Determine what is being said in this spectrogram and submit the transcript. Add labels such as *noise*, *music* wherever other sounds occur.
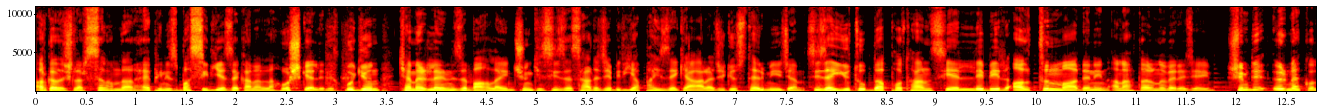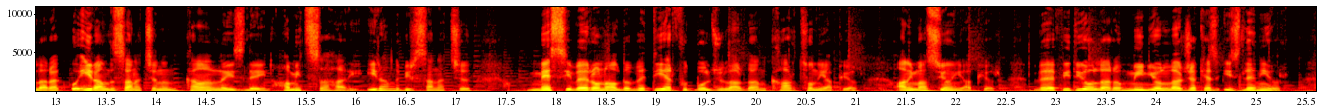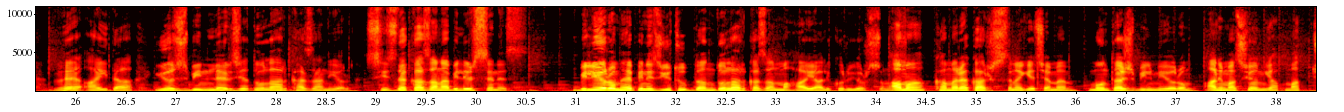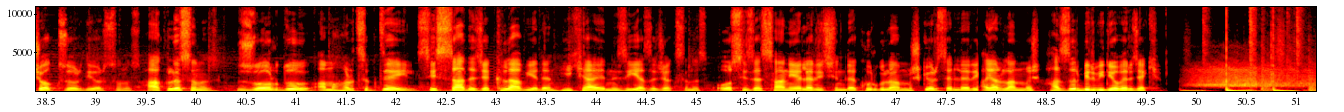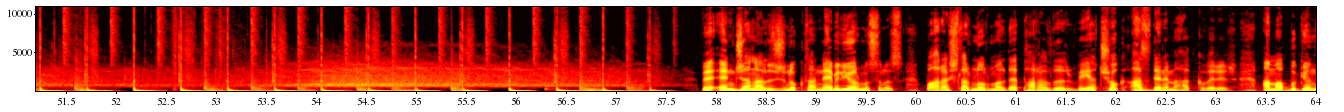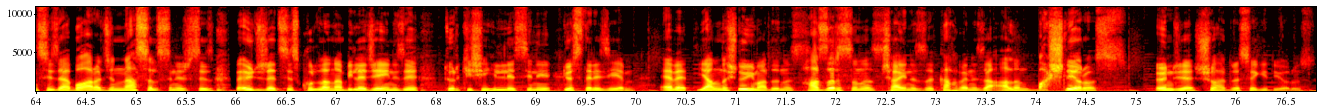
Arkadaşlar selamlar. Hepiniz Basit Yeze kanalına hoş geldiniz. Bugün kemerlerinizi bağlayın çünkü size sadece bir yapay zeka aracı göstermeyeceğim. Size YouTube'da potansiyelli bir altın madenin anahtarını vereceğim. Şimdi örnek olarak bu İranlı sanatçının kanalını izleyin. Hamit Sahari, İranlı bir sanatçı. Messi ve Ronaldo ve diğer futbolculardan karton yapıyor. Animasyon yapıyor. Ve videoları milyonlarca kez izleniyor ve ayda yüz binlerce dolar kazanıyor. Siz de kazanabilirsiniz. Biliyorum hepiniz YouTube'dan dolar kazanma hayali kuruyorsunuz. Ama kamera karşısına geçemem, montaj bilmiyorum, animasyon yapmak çok zor diyorsunuz. Haklısınız. Zordu ama artık değil. Siz sadece klavyeden hikayenizi yazacaksınız. O size saniyeler içinde kurgulanmış görselleri ayarlanmış hazır bir video verecek. Ve en can alıcı nokta ne biliyor musunuz? Bu araçlar normalde paralıdır veya çok az deneme hakkı verir. Ama bugün size bu aracı nasıl sınırsız ve ücretsiz kullanabileceğinizi Türk işi hillesini göstereceğim. Evet yanlış duymadınız. Hazırsınız çayınızı kahvenize alın başlıyoruz. Önce şu adrese gidiyoruz.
